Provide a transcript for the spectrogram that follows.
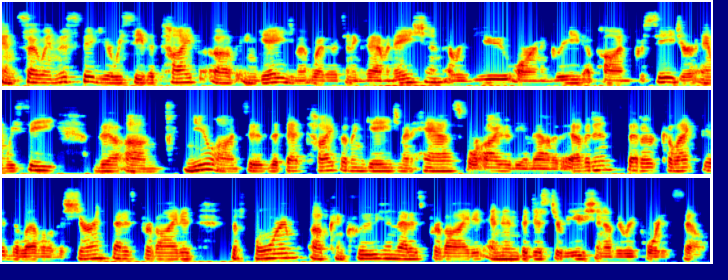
And so in this figure, we see the type of engagement, whether it's an examination, a review, or an agreed upon procedure, and we see the um, nuances that that type of engagement has for either the amount of evidence that are collected, the level of assurance that is provided, the form of conclusion that is provided, and then the distribution of the report itself.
